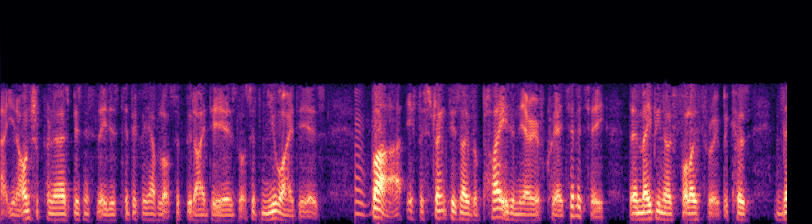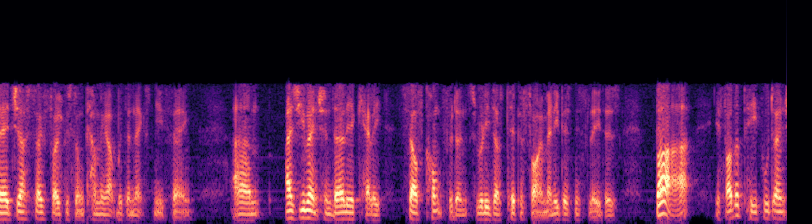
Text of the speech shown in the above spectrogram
Uh, you know, entrepreneurs, business leaders typically have lots of good ideas, lots of new ideas. Mm-hmm. But if the strength is overplayed in the area of creativity, there may be no follow through because they're just so focused on coming up with the next new thing. Um, as you mentioned earlier, Kelly, self confidence really does typify many business leaders. But if other people don't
